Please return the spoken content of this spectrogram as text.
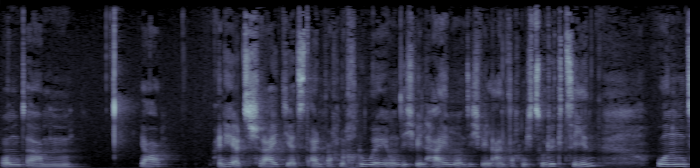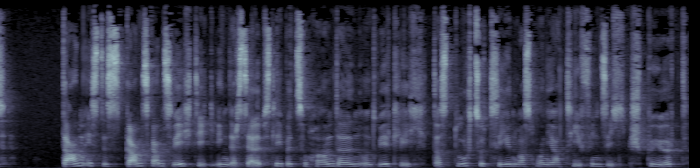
und ähm, ja, mein Herz schreit jetzt einfach nach Ruhe und ich will heim und ich will einfach mich zurückziehen. Und dann ist es ganz, ganz wichtig, in der Selbstliebe zu handeln und wirklich das durchzuziehen, was man ja tief in sich spürt,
